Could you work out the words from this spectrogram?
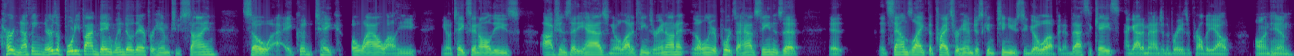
heard nothing. There's a 45 day window there for him to sign. So uh, it could take a while while he, you know, takes in all these options that he has. You know, a lot of teams are in on it. The only reports I have seen is that it it sounds like the price for him just continues to go up. And if that's the case, I got to imagine the Braves are probably out on him.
